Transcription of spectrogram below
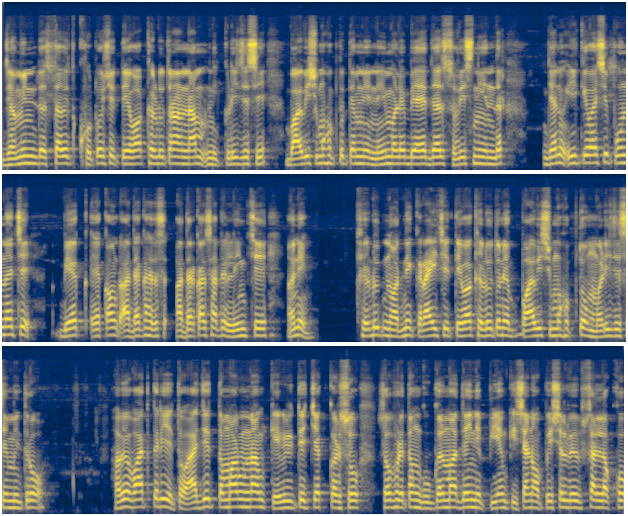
જમીન દસ્તાવેજ ખોટો છે તેવા ખેડૂતોના નામ નીકળી જશે. બાવીસમો હપ્તો તેમને નહીં મળે. બે હજાર છવ્વીસની અંદર જેનું ઈ કેવાયસી પૂર્ણ છે, bank account, Aadhaar card Aadhaar card સાથે લિંક છે અને ખેડૂત નોંધણી કરાઈ છે તેવા ખેડૂતોને બાવીસમો હપ્તો મળી જશે મિત્રો. હવે વાત કરીએ તો આજે તમારું નામ કેવી રીતે ચેક કરશો? સૌપ્રથમ ગૂગલમાં જઈને પીએમ કિસાન ઓફિશિયલ વેબસાઇટ લખો.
